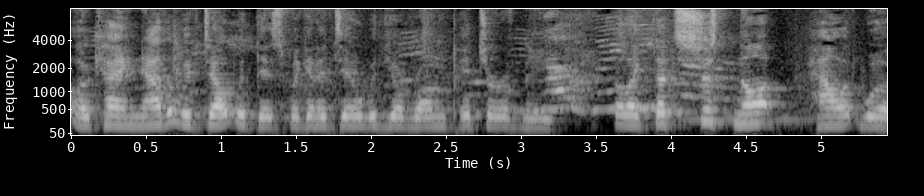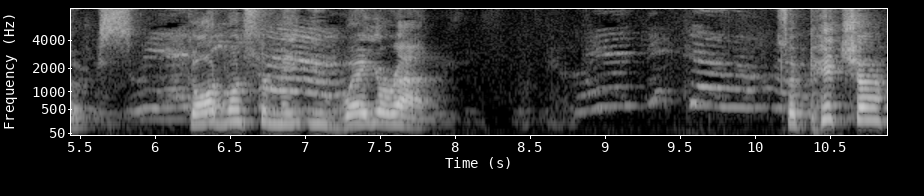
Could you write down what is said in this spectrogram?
okay, now that we've dealt with this, we're going to deal with your wrong picture of me. But like, that's just not how it works. God wants to meet you where you're at. So picture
